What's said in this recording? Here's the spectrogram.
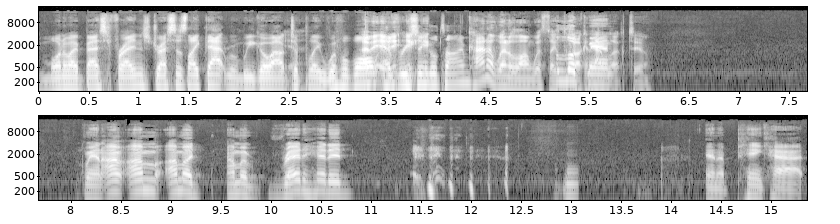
one of my best friends dresses like that when we go out to play wiffle ball I mean, every it- it- single it time. Kind of went along with like the Look, bucket hat man. look too. Man. I'm I'm I'm a I'm a redheaded and a pink hat,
